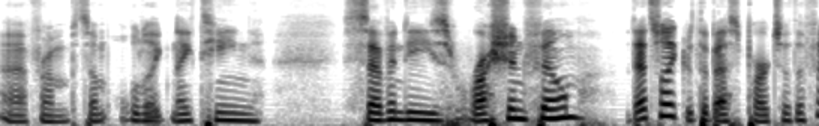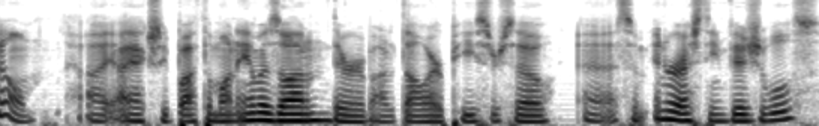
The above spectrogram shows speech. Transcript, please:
uh, from some old like 1970s Russian film. That's like the best parts of the film. I, I actually bought them on Amazon. They're about a dollar a piece or so. Uh, some interesting visuals.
